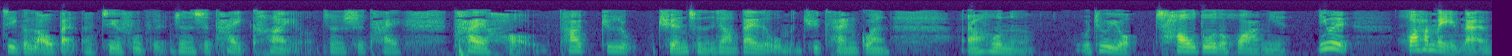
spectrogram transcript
这个老板呃，这个负责人真的是太 kind 了，真的是太太好了。他就是全程的这样带着我们去参观，然后呢，我就有超多的画面，因为花美男，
